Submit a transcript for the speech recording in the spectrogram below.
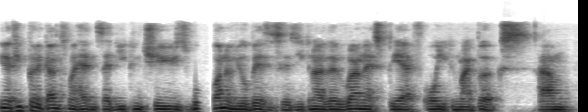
you know, if you put a gun to my head and said you can choose one of your businesses, you can either run SPF or you can write books. Um,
